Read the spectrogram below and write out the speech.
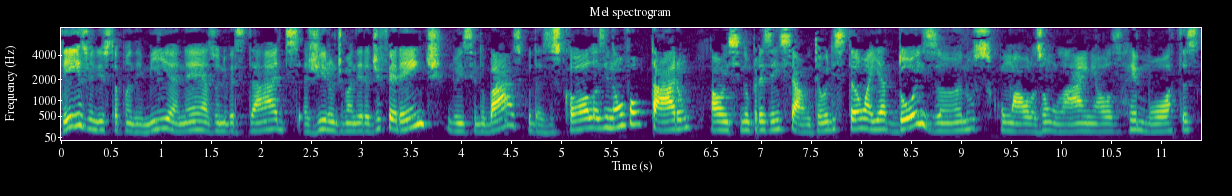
Desde o início da pandemia, né, as universidades agiram de maneira diferente do ensino básico, das escolas, e não voltaram ao ensino presencial. Então, eles estão aí há dois anos com aulas online, aulas remotas.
